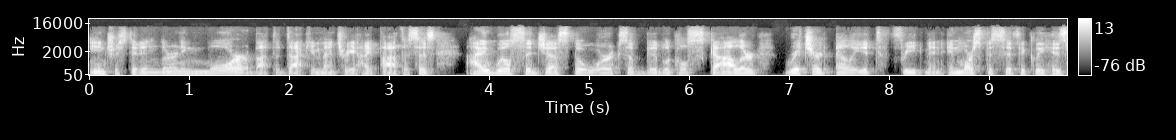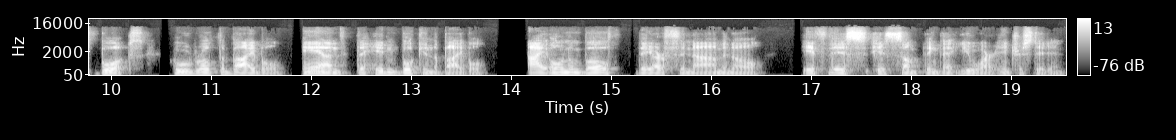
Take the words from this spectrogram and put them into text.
interested in learning more about the documentary hypothesis, I will suggest the works of biblical scholar Richard Elliott Friedman, and more specifically, his books, Who Wrote the Bible and The Hidden Book in the Bible. I own them both. They are phenomenal if this is something that you are interested in.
